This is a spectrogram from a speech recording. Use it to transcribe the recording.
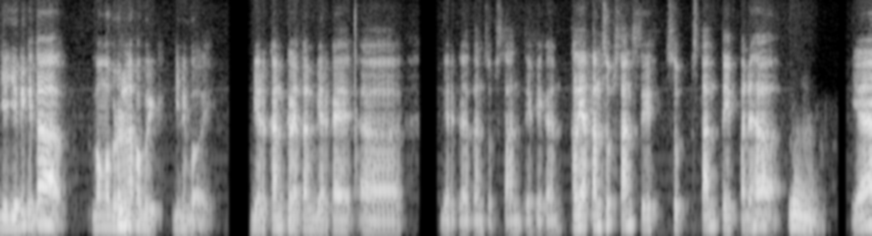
Ya jadi kita mau ngobrolin apa boy? Gini boy, biarkan kelihatan biar kayak eh, biar kelihatan substantif ya kan? Kelihatan substantif, substantif. Padahal Hmm, ya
